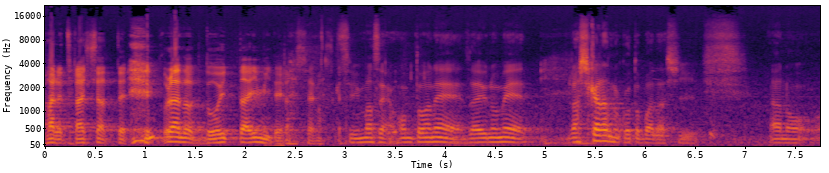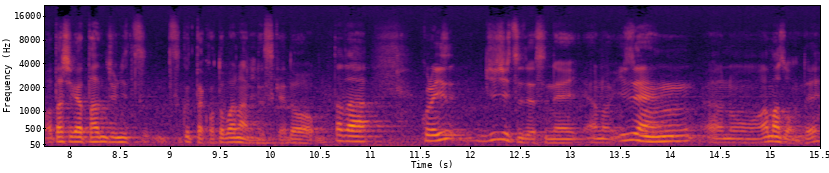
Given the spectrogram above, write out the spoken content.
ばれてらっしゃって、これはのどういった意味でいらっしゃいますか？すみません、本当はね、座右の銘らしからぬ言葉だし、あの私が単純に作った言葉なんですけど、ただ、これ、事実ですね、あの以前、あのアマゾンで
